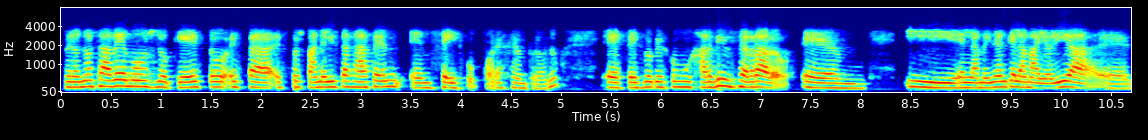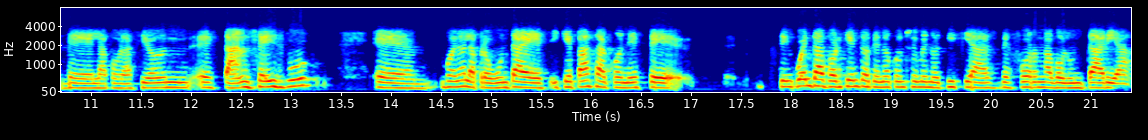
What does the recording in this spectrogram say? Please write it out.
pero no sabemos lo que esto, estos panelistas hacen en Facebook, por ejemplo. Eh, Facebook es como un jardín cerrado. Eh, y en la medida en que la mayoría de la población está en Facebook, eh, bueno, la pregunta es, ¿y qué pasa con este 50% que no consume noticias de forma voluntaria?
